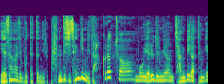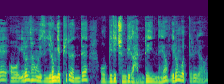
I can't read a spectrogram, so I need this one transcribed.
예상하지 못했던 일이 반드시 생깁니다. 그렇죠. 뭐 예를 들면 장비 같은 게 어, 이런 상황에서 이런 게 필요했는데 어, 미리 준비가 안 돼 있네요. 이런 것들을요.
